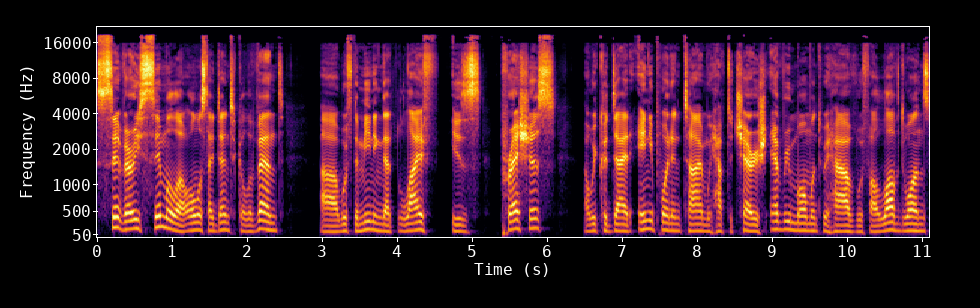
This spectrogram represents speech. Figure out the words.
si- very similar, almost identical event uh, with the meaning that life is precious uh, we could die at any point in time. We have to cherish every moment we have with our loved ones.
